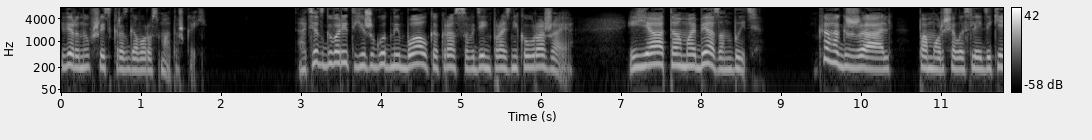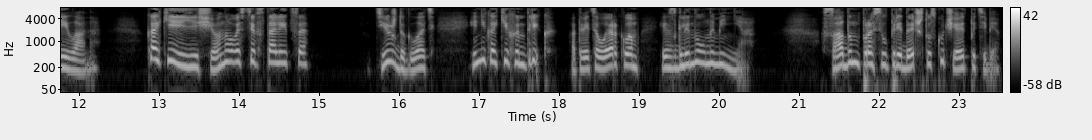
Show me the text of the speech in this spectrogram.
вернувшись к разговору с матушкой. Отец говорит, ежегодный бал как раз в день праздника урожая. И я там обязан быть. Как жаль, поморщилась леди Кейлана. Какие еще новости в столице? Тишь да гладь, и никаких интриг, ответил Эрклом и взглянул на меня. Садон просил передать, что скучает по тебе.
